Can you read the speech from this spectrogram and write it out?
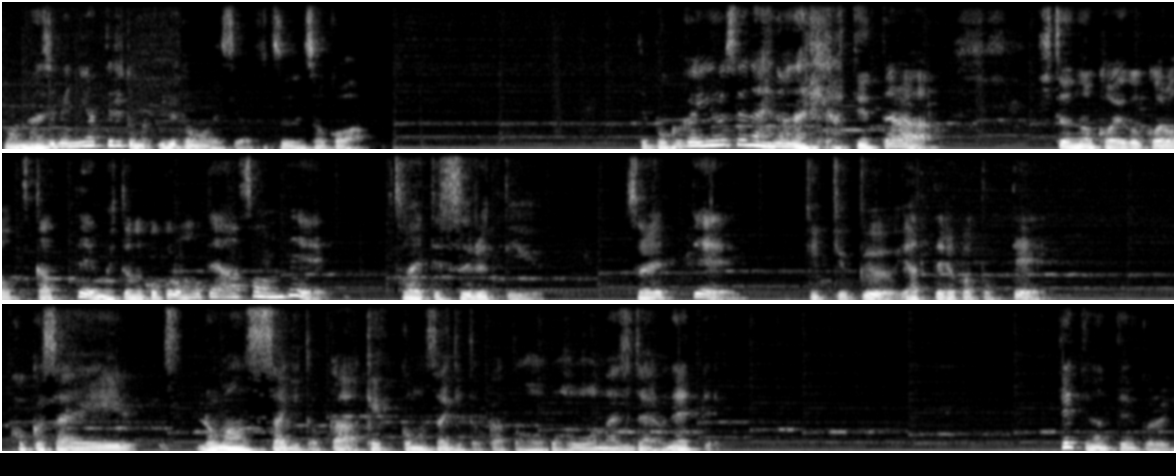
まあ、真面目にやってる人もいると思うんですよ、普通にそこは。で、僕が許せないのは何かって言ったら、人の恋心を使って、もう人の心をもて遊んで、そうやってするっていう。それって、結局、やってることって、国際ロマンス詐欺とか結婚詐欺とかとほぼほぼ同じだよねって。でってなってくる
